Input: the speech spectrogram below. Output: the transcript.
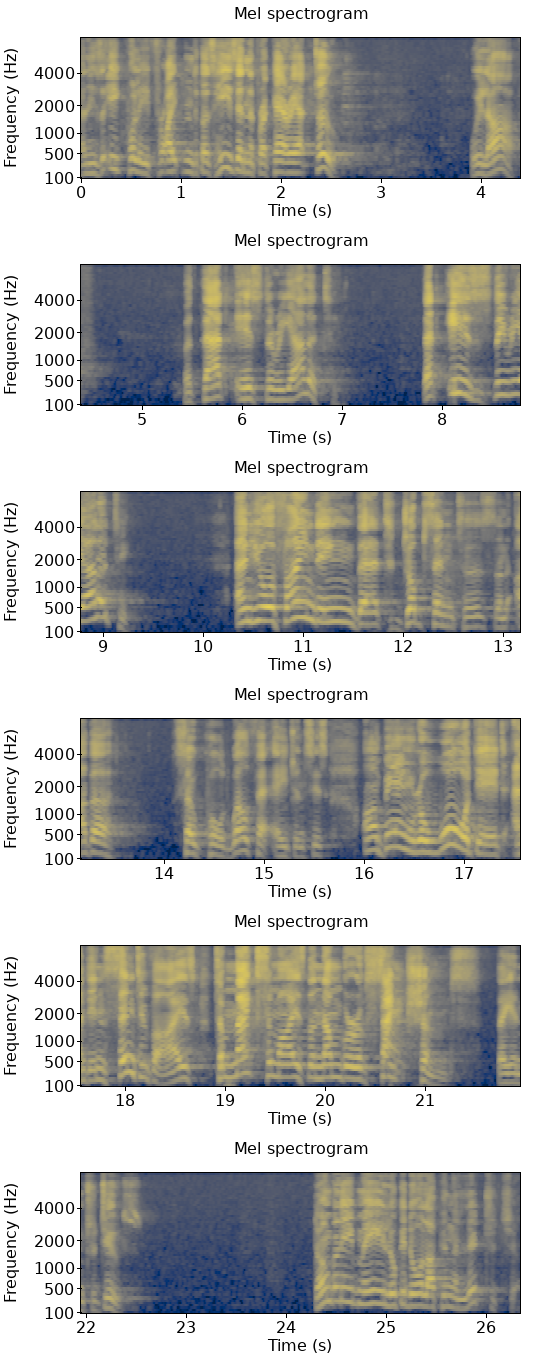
and he's equally frightened because he's in the precariat too. We laugh. But that is the reality. That is the reality. And you're finding that job centers and other so called welfare agencies are being rewarded and incentivized to maximize the number of sanctions they introduce. Don't believe me, look it all up in the literature.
